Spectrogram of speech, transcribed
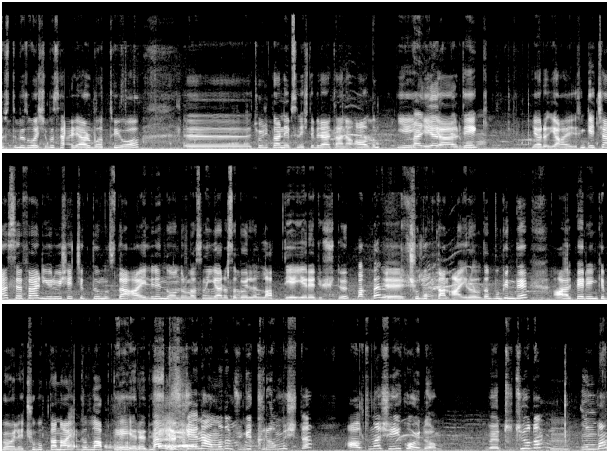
üstümüz başımız her yer batıyor. E, çocukların hepsine işte birer tane aldım. Yiye Ben yiye geldik. Yarı, ya, geçen sefer yürüyüşe çıktığımızda ailenin dondurmasının yarısı böyle lap diye yere düştü. Bak ben E, düşeceğim. çubuktan ayrıldı. Bugün de Alper'inki böyle çubuktan ayrıldı lap diye yere düştü. Ben düşeceğini anladım çünkü kırılmıştı. Altına şeyi koydum. Böyle tutuyordum. Ondan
